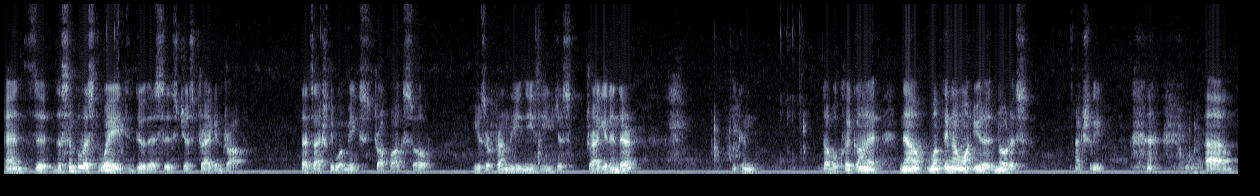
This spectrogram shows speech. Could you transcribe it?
And the, the simplest way to do this is just drag and drop that's actually what makes Dropbox so user-friendly and easy. You just drag it in there. You can double click on it. Now, one thing I want you to notice, actually, um,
